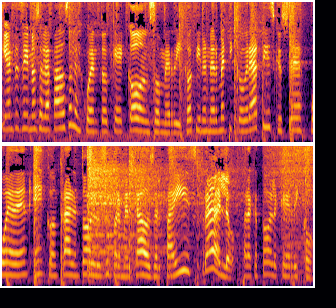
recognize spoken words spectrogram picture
Y antes de irnos a la pausa, les cuento que Consome Rico tiene un hermético gratis que ustedes pueden encontrar en todos los supermercados del país. Pruébelo para que todo le quede rico.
